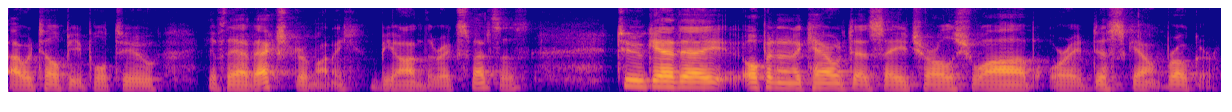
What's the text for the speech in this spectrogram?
I would tell people to, if they have extra money beyond their expenses, to get a open an account at say Charles Schwab or a discount broker.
